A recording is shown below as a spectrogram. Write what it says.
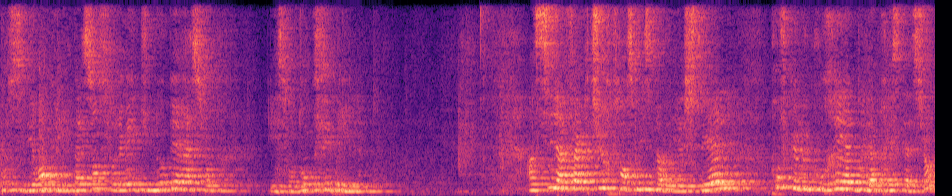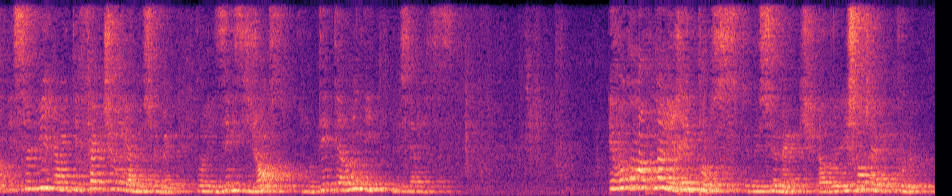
considérant que les patients se réveillent d'une opération et sont donc fébriles. Ainsi, la facture transmise par les HCL prouve que le coût réel de la prestation est celui ayant été facturé à M. Munk, dont les exigences ont déterminé le service. Évoquons maintenant les réponses de M. Munk lors de l'échange avec Polo.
